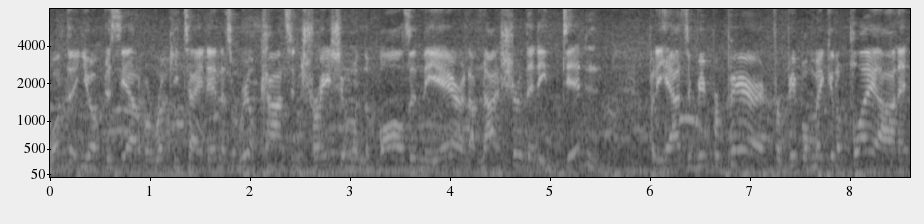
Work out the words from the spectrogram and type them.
One thing you hope to see out of a rookie tight end is a real concentration when the ball's in the air, and I'm not sure that he didn't, but he has to be prepared for people making a play on it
